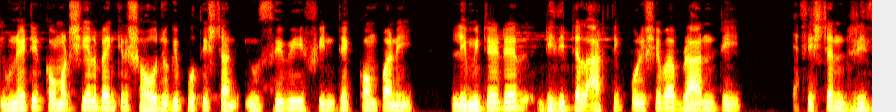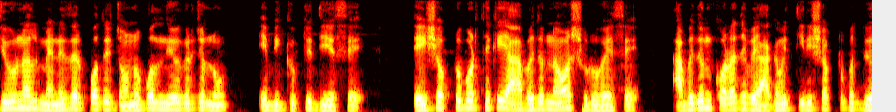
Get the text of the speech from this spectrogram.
ইউনাইটেড কমার্শিয়াল ব্যাংকের সহযোগী প্রতিষ্ঠান ইউসিবি ফিনটেক কোম্পানি লিমিটেডের ডিজিটাল আর্থিক পরিষেবা ব্র্যান্ডটি অ্যাসিস্ট্যান্ট রিজিওনাল ম্যানেজার পদে জনবল নিয়োগের জন্য এই বিজ্ঞপ্তি দিয়েছে। তেইশে অক্টোবর থেকেই আবেদন নেওয়া শুরু হয়েছে। আবেদন করা যাবে আগামী তিরিশ অক্টোবর দুই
